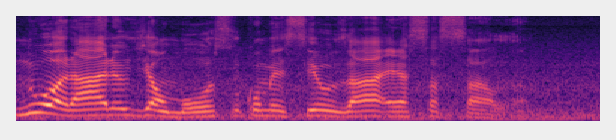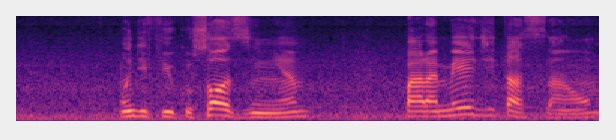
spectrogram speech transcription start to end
No horário de almoço, comecei a usar essa sala, onde fico sozinha para meditação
